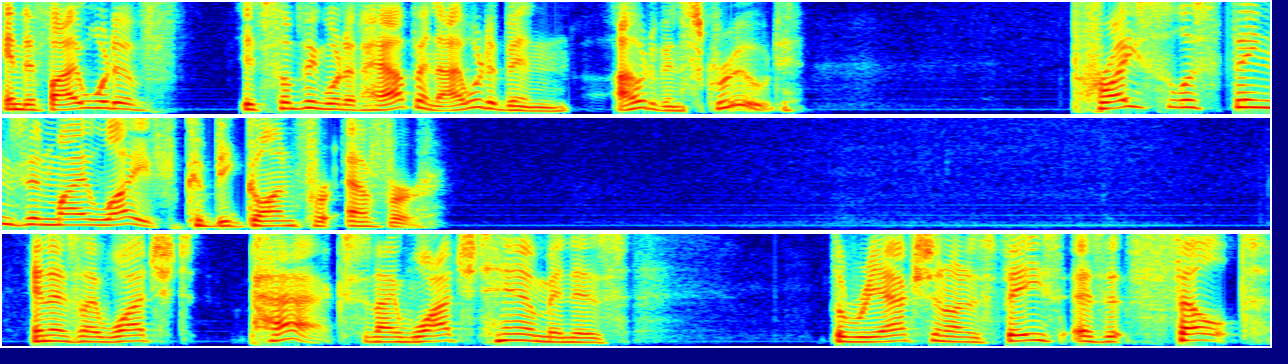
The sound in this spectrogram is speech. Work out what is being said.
And if I would have if something would have happened, I would have been I would have been screwed. Priceless things in my life could be gone forever. And as I watched Pax and I watched him and his the reaction on his face as it felt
